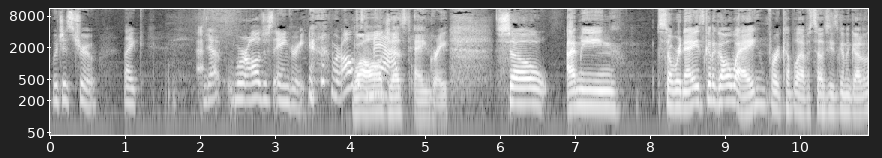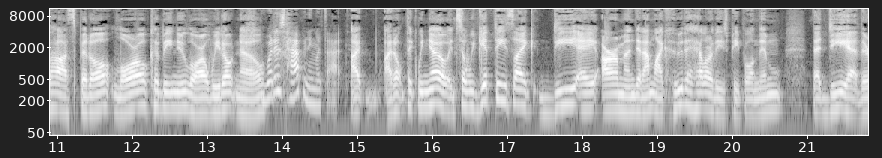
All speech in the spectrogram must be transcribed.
which is true. Like Yep. we're all just angry. we're all just We're just all mad. just angry. So I mean, so Renee's going to go away for a couple episodes. He's going to go to the hospital. Laurel could be new Laurel. We don't know. What is happening with that? I I don't think we know. And so we get these like D A Armand, and I'm like, who the hell are these people? And then that Diaz, they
